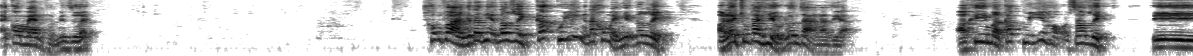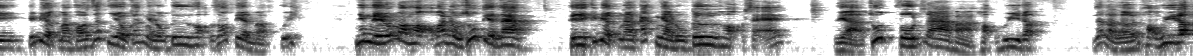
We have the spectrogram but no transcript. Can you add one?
hãy comment phần bên dưới. Không phải người ta nghiện giao dịch các quỹ người ta không phải nghiện giao dịch. Ở đây chúng ta hiểu đơn giản là gì ạ? À, khi mà các quỹ họ giao dịch thì cái việc mà có rất nhiều các nhà đầu tư họ rót tiền vào quỹ. Nhưng nếu mà họ bắt đầu rút tiền ra thì cái việc là các nhà đầu tư họ sẽ gì à, rút vốn ra và họ huy động rất là lớn. Họ huy động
